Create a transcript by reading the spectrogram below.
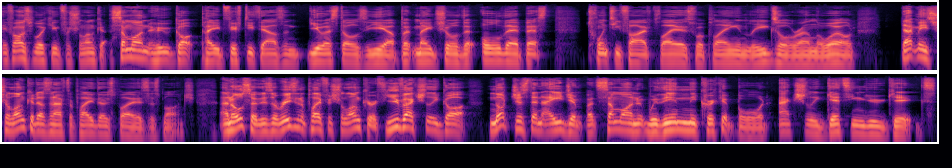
if I was working for Sri Lanka, someone who got paid fifty thousand US dollars a year, but made sure that all their best twenty five players were playing in leagues all around the world, that means Sri Lanka doesn't have to play those players as much. And also, there's a reason to play for Sri Lanka if you've actually got not just an agent, but someone within the cricket board actually getting you gigs.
